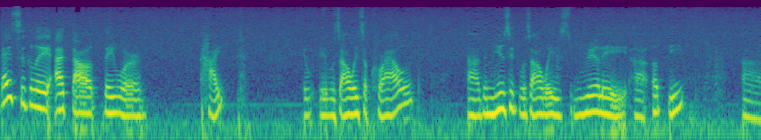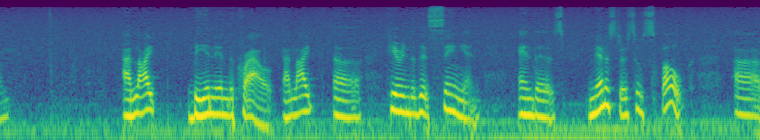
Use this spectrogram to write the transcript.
Basically, I thought they were hyped. It, it was always a crowd. Uh, the music was always really uh, upbeat. Um, I liked being in the crowd. I liked uh, hearing the good singing. And the ministers who spoke uh,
